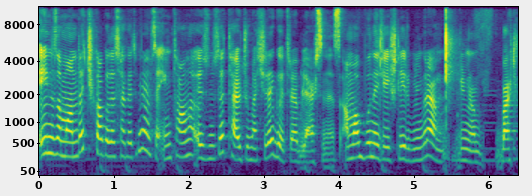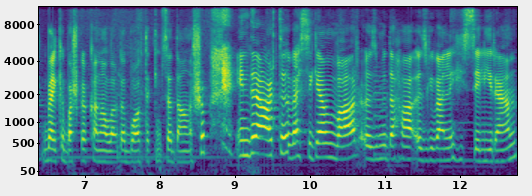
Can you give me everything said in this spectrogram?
Eyni zamanda Chicago-da səhv etmirəmsə, imtahanı özünüzdə tərcüməçi də götürə bilərsiniz. Amma bu necə işləyir bilmirəm. Bilmirəm, bəlkə başqa kanallarda bu haqda kimsə danışıb. İndi artıq vəsiqəm var. Özümü daha özgüvənli hiss eləyirəm.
